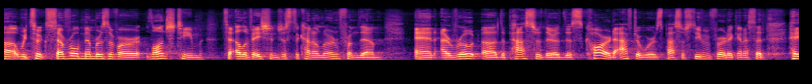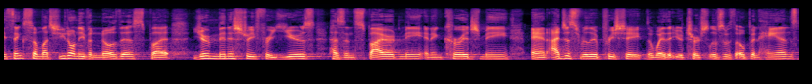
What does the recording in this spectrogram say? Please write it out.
uh, we took several members of our launch team to Elevation just to kind of learn from them. And I wrote uh, the pastor there this card afterwards, Pastor Stephen Furtick, and I said, Hey, thanks so much. You don't even know this, but your ministry for years has inspired me and encouraged me. And I just really appreciate the way that your church lives with open hands,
